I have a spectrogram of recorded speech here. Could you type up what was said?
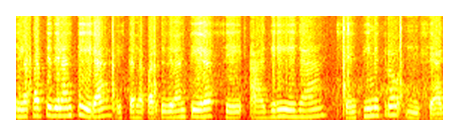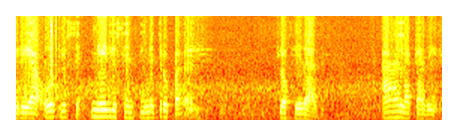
En la parte delantera, esta es la parte delantera, se agrega centímetro y se agrega otro medio centímetro para flojedad a la cadera.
